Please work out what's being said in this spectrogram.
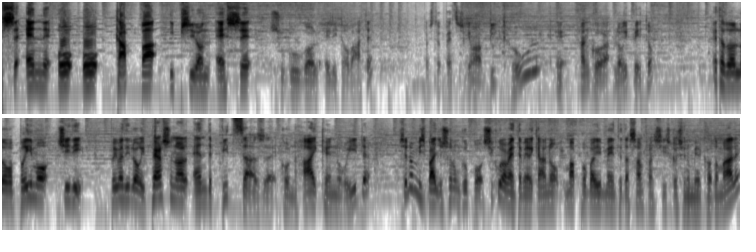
S-N-O-O-K-Y-S su Google e li trovate. Questo pezzo si chiamava Big Rule e ancora lo ripeto, è stato dal loro primo CD. Prima di loro i Personal and the Pizzas con I Can Read. Se non mi sbaglio sono un gruppo sicuramente americano, ma probabilmente da San Francisco se non mi ricordo male.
